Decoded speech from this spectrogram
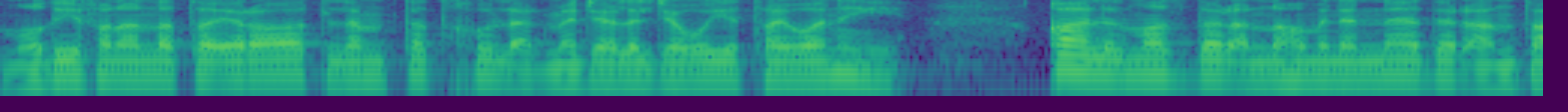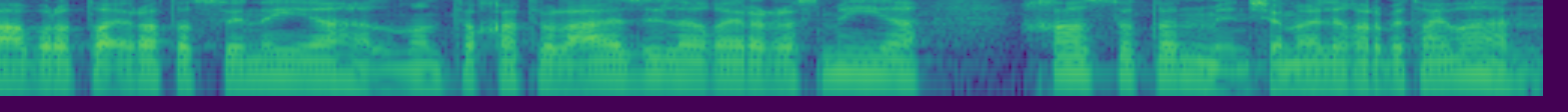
مضيفا أن الطائرات لم تدخل المجال الجوي التايواني. قال المصدر أنه من النادر أن تعبر الطائرات الصينية المنطقة العازلة غير الرسمية خاصة من شمال غرب تايوان.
